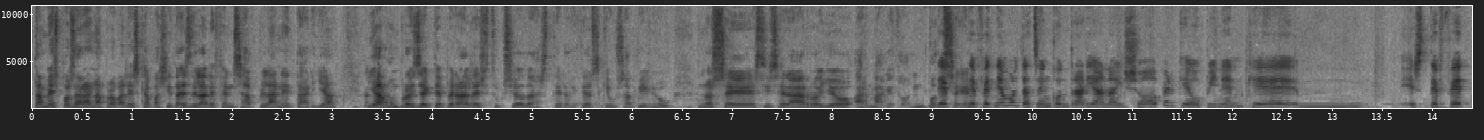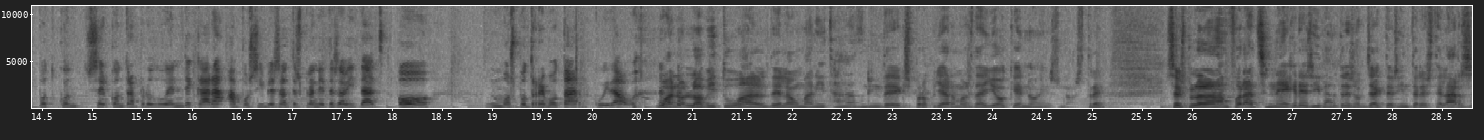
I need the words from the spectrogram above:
També es posaran a prova les capacitats de la defensa planetària. Ha algun projecte per a la destrucció d'asteroides, que ho sapigueu. No sé si serà rotllo Armageddon, pot de, ser. de fet, hi ha molta gent contrària en això perquè opinen que mm, este fet pot ser contraproduent de cara a possibles altres planetes habitats o mos pot rebotar, cuidao. Bueno, lo habitual de la humanitat d'expropiar-nos d'allò que no és nostre. S'exploraran forats negres i d'altres objectes interestel·lars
